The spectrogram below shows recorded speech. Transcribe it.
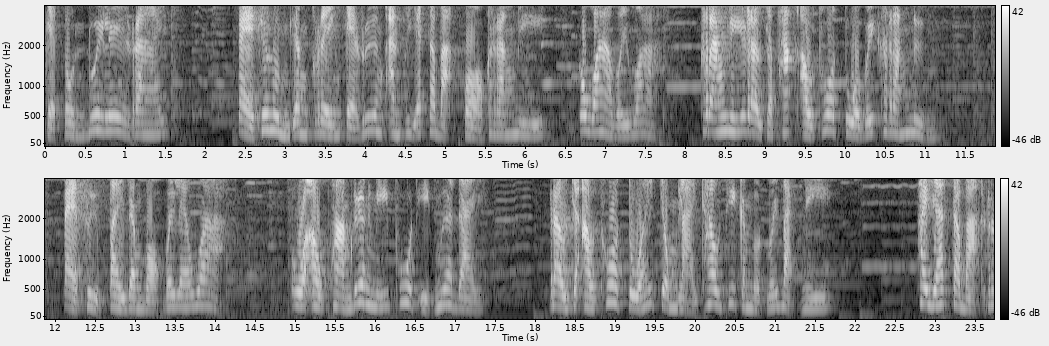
แก่ตนด้วยเล่ร้าย แต่เจ้าหนุ่มยังเกรงแก่เรื่องอันพยัตบะก่อครั้งนี้ ก็ว่าไว้ว่า ครั้งนี้เราจะพักเอาโทษตัวไว้ครั้งหนึ่ง แต่สืบไปดังบอกไว้แล้วว่า ตัวเอาความเรื่องนี้พูดอีกเมื่อใด เราจะเอาโทษตัวให้จงหลายเท่าที่กำหนดไว้บัดนี้ พยัตบะร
